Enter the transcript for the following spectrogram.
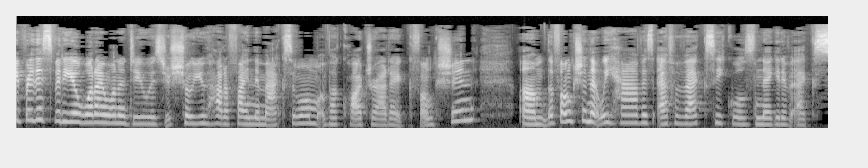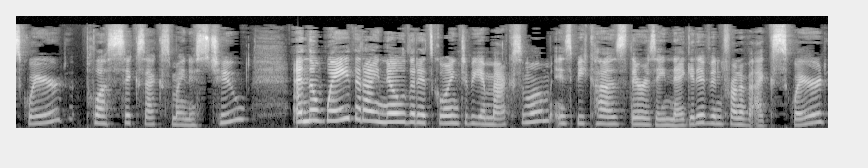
Hi, for this video, what I want to do is just show you how to find the maximum of a quadratic function. Um, the function that we have is f of x equals negative x squared plus 6x minus 2. And the way that I know that it's going to be a maximum is because there is a negative in front of x squared,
